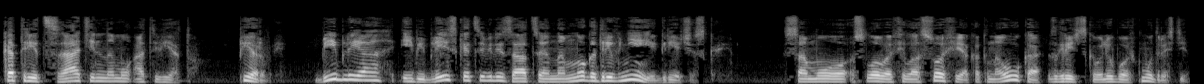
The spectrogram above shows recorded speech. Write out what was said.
к отрицательному ответу. Первый. Библия и библейская цивилизация намного древнее греческой само слово «философия» как наука с греческого «любовь к мудрости»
